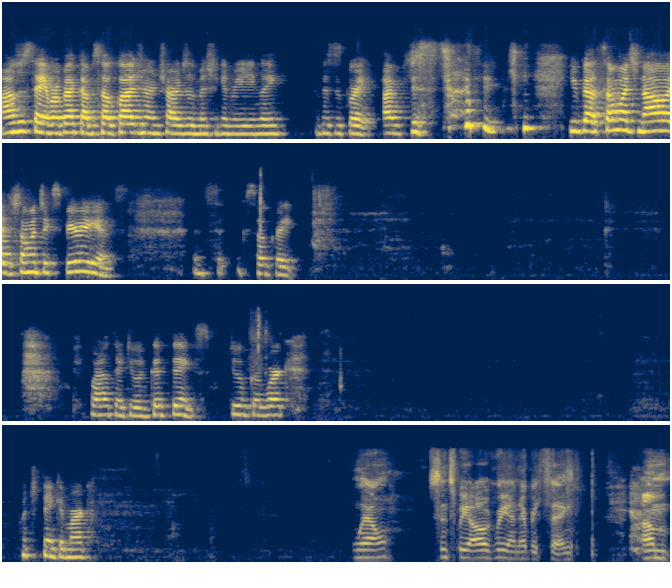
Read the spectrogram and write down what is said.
I'll just say, Rebecca, I'm so glad you're in charge of the Michigan Reading League. This is great. I've just, you've got so much knowledge, so much experience. It's so great. People out there doing good things, doing good work. What you thinking, Mark? Well, since we all agree on everything, um,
